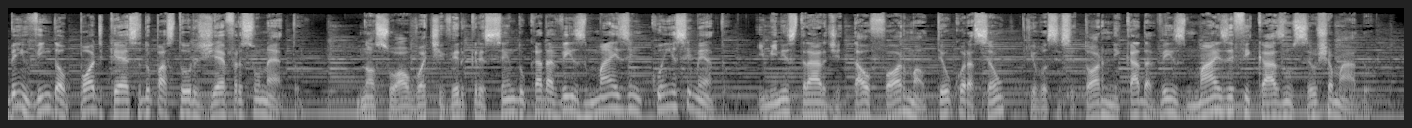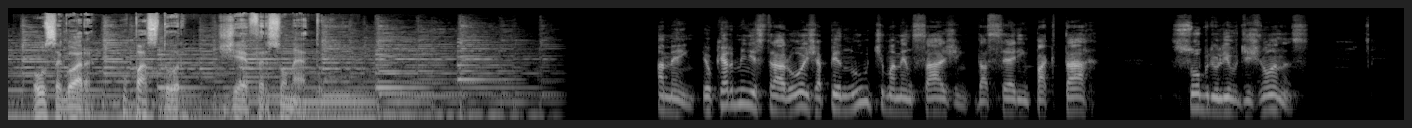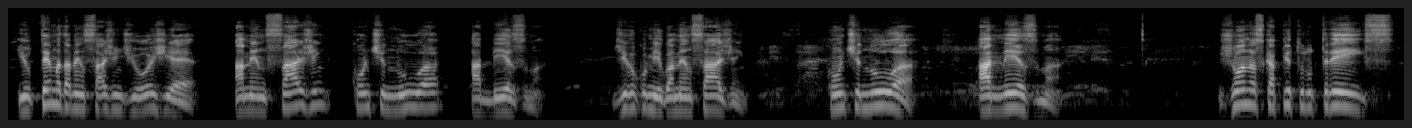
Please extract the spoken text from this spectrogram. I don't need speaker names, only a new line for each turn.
Bem-vindo ao podcast do pastor Jefferson Neto. Nosso alvo é te ver crescendo cada vez mais em conhecimento e ministrar de tal forma ao teu coração que você se torne cada vez mais eficaz no seu chamado. Ouça agora o pastor Jefferson Neto.
Amém. Eu quero ministrar hoje a penúltima mensagem da série Impactar sobre o livro de Jonas. E o tema da mensagem de hoje é: A mensagem continua a mesma. Diga comigo, a mensagem continua a mesma. Jonas capítulo 3.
